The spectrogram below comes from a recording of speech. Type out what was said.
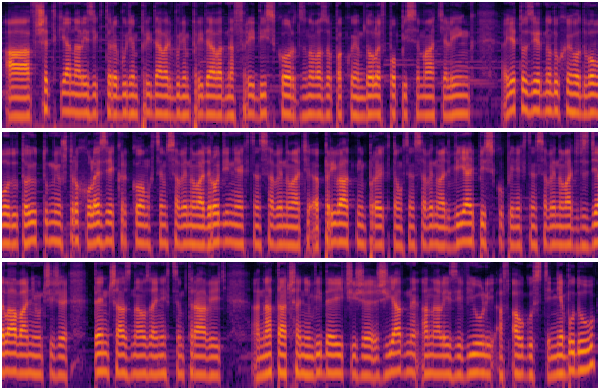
a všetky analýzy, ktoré budem pridávať, budem pridávať na free Discord, znova zopakujem, dole v popise máte link. Je to z jednoduchého dôvodu, to YouTube mi už trochu lezie krkom, chcem sa venovať rodine, chcem sa venovať e, privátnym projektom, chcem sa venovať VIP skupine, chcem sa venovať vzdelávaniu, čiže ten čas naozaj nechcem tráviť natáčaním videí, čiže žiadne analýzy v júli a v auguste nebudú.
